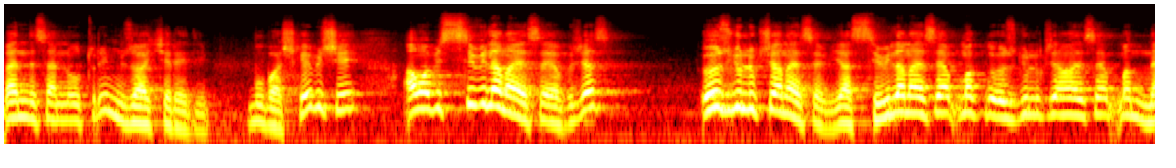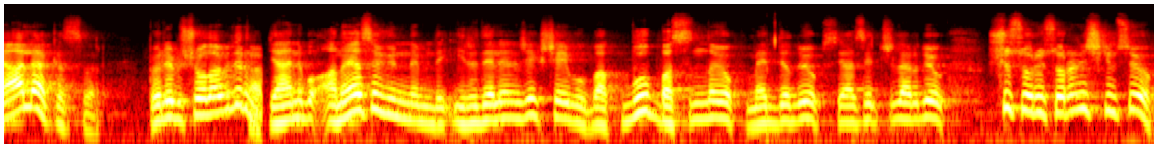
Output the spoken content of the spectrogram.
ben de seninle oturayım müzakere edeyim. Bu başka bir şey. Ama biz sivil anayasa yapacağız. Özgürlükçü anayasa. Ya sivil anayasa yapmakla özgürlükçü anayasa yapmanın ne alakası var? Böyle bir şey olabilir mi? Yani bu anayasa gündeminde irdelenecek şey bu. Bak bu basında yok, medyada yok, siyasetçilerde yok. Şu soruyu soran hiç kimse yok.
